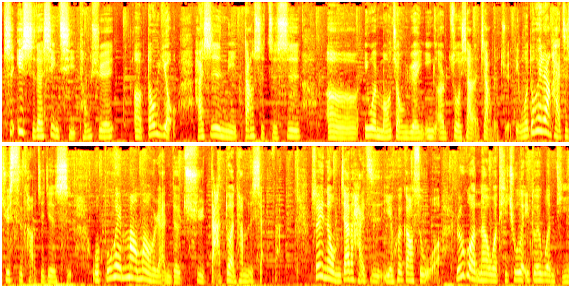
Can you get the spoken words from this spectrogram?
是一时的兴起，同学呃都有，还是你当时只是？呃，因为某种原因而做下了这样的决定，我都会让孩子去思考这件事，我不会贸贸然的去打断他们的想法。所以呢，我们家的孩子也会告诉我，如果呢我提出了一堆问题，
